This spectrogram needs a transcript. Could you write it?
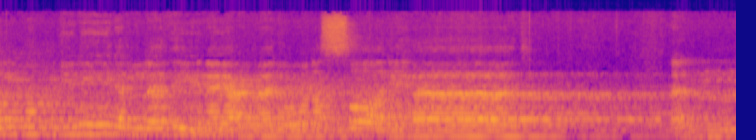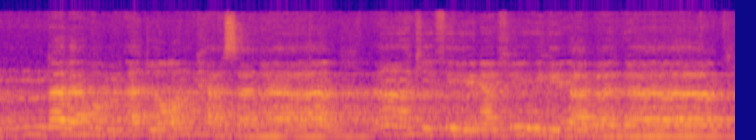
المؤمنين الذين يعملون الصالحات أن لهم أجرا حسنا ماكثين فيه أبدا.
